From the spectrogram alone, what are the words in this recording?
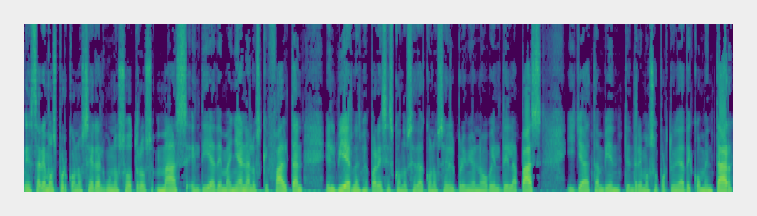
estaremos por conocer algunos otros más el día de mañana, los que faltan. El viernes, me parece, es cuando se da a conocer el Premio Nobel de la Paz y ya también tendremos oportunidad de comentar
